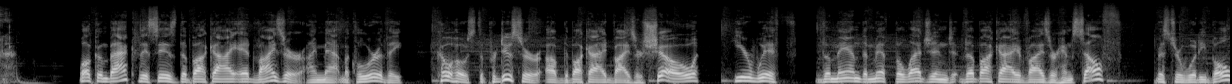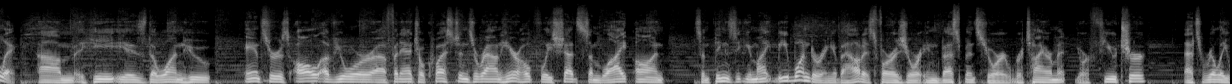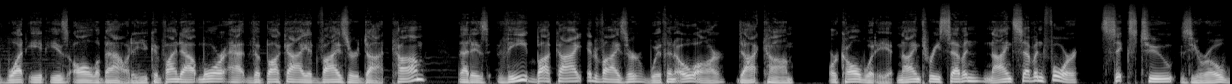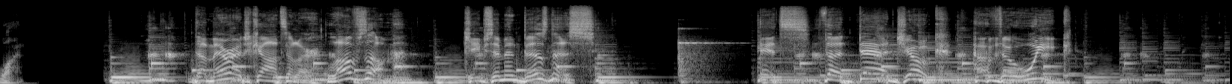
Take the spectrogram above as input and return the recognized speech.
Welcome back. This is the Buckeye Advisor. I'm Matt McClure, the co host, the producer of the Buckeye Advisor Show, here with the man, the myth, the legend, the Buckeye advisor himself, Mr. Woody Bowling. Um, he is the one who answers all of your uh, financial questions around here, hopefully sheds some light on some things that you might be wondering about as far as your investments, your retirement, your future. That's really what it is all about. And you can find out more at thebuckeyeadvisor.com. That is the Buckeye Advisor with an OR.com or call Woody at 937 974 6201. The marriage counselor loves them, keeps him in business. It's the dad joke of the week.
